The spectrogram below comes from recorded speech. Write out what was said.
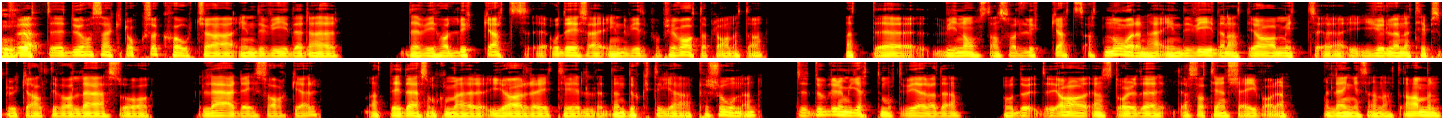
Mm. För att eh, du har säkert också coachat individer där, där vi har lyckats, eh, och det är så här individer på privata planet då, att eh, vi någonstans har lyckats att nå den här individen att ja, mitt eh, gyllene tips brukar alltid vara läs och lär dig saker. Att det är det som kommer göra dig till den duktiga personen. Då blir de jättemotiverade och då, jag har en story där jag sa till en tjej var det länge sedan att ja men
